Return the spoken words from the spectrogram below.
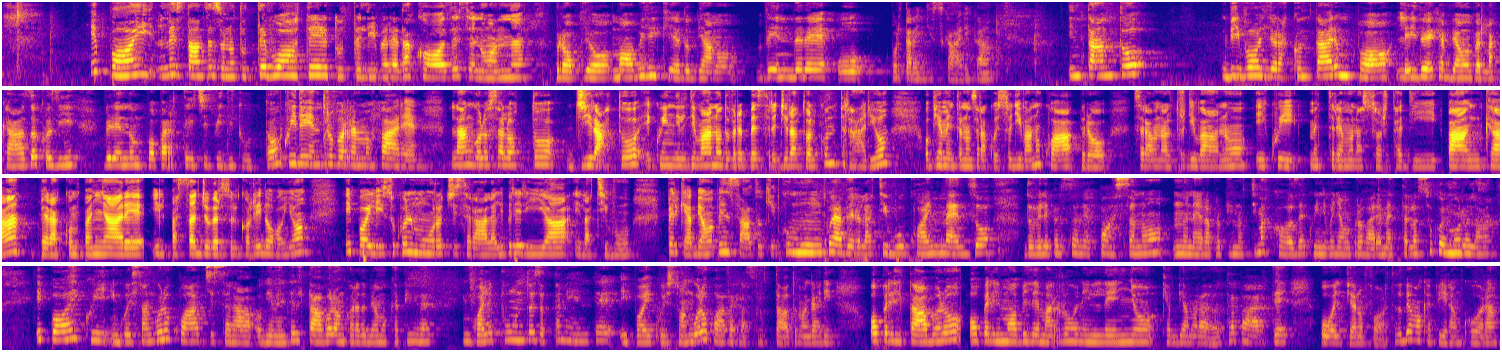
E poi le stanze sono tutte vuote, tutte libere da cose se non proprio mobili che dobbiamo vendere o portare in discarica. Intanto vi voglio raccontare un po' le idee che abbiamo per la casa così vi rendo un po' partecipi di tutto. Qui dentro vorremmo fare l'angolo salotto girato e quindi il divano dovrebbe essere girato al contrario. Ovviamente non sarà questo divano qua, però sarà un altro divano e qui metteremo una sorta di panca per accompagnare il passaggio verso il corridoio e poi lì su quel muro ci sarà la libreria e la tv perché abbiamo pensato che comunque avere la tv qua in mezzo dove le persone passano non era proprio un'ottima cosa e quindi vogliamo provare a metterla su quel muro là e poi qui in quest'angolo qua ci sarà ovviamente il tavolo ancora dobbiamo capire in quale punto esattamente e poi questo angolo qua verrà sfruttato magari o per il tavolo o per il mobile marrone in legno che abbiamo dall'altra parte o il pianoforte. Dobbiamo capire ancora.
